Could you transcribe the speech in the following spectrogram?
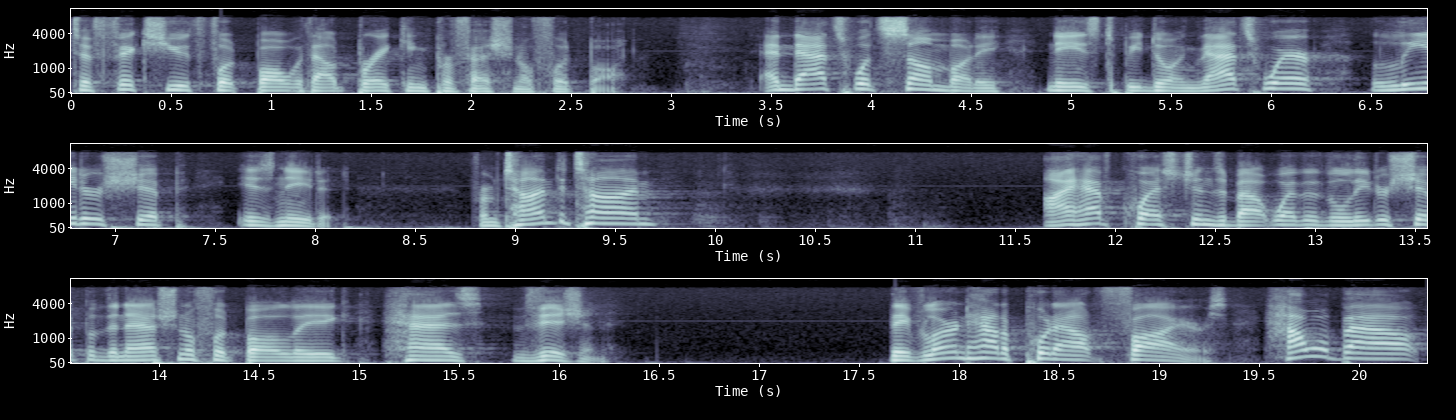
to fix youth football without breaking professional football. And that's what somebody needs to be doing. That's where leadership is needed. From time to time, I have questions about whether the leadership of the National Football League has vision. They've learned how to put out fires. How about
